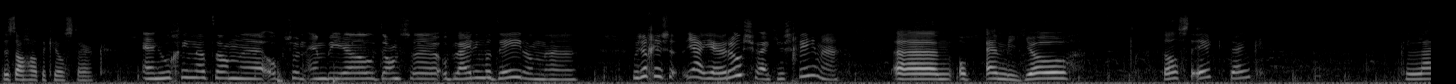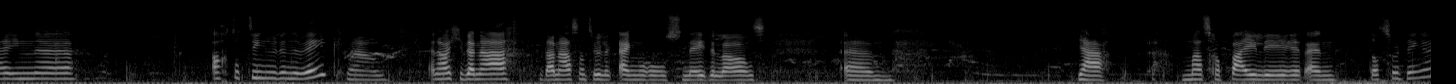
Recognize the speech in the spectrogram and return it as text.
Dus dat had ik heel sterk. En hoe ging dat dan eh, op zo'n mbo dansopleiding? Wat deed je dan? eh? hoe zag je ja, je rooster uit je schema? Ehm, op MBO danste ik, denk klein eh 8 tot 10 uur in de week. Wauw. En dan had je daarna, daarnaast natuurlijk Engels, Nederlands, ehm, ja, maatschappijleer en dat soort dingen.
